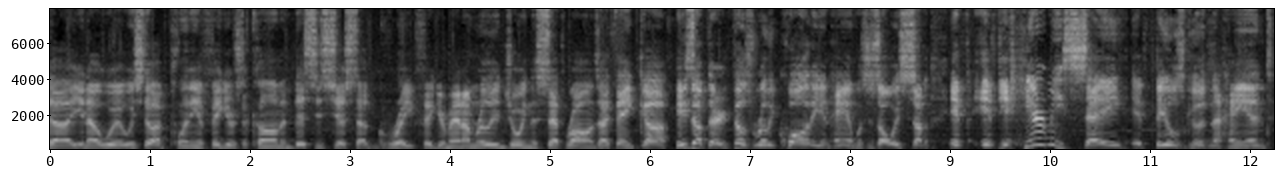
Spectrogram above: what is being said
uh, you know, we, we still have plenty of figures to come, and this is just a great figure, man. I'm really enjoying the Seth Rollins. I think uh, he's up there. He feels really quality in hand, which is always something. If, if you hear me say it feels good in the hand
